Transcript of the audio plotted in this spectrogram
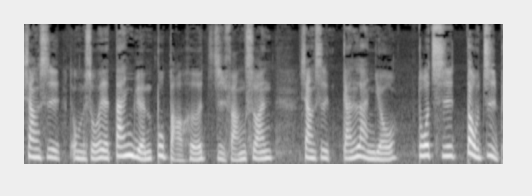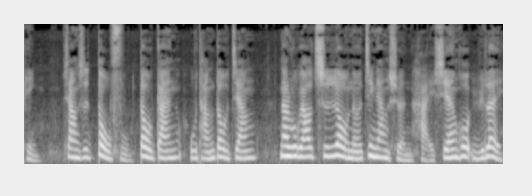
像是我们所谓的单元不饱和脂肪酸，像是橄榄油，多吃豆制品，像是豆腐、豆干、无糖豆浆。那如果要吃肉呢，尽量选海鲜或鱼类，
